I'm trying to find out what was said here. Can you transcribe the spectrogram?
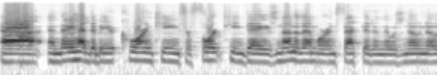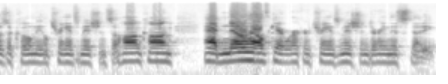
uh, and they had to be quarantined for 14 days. None of them were infected, and there was no nosocomial transmission. So Hong Kong had no healthcare worker transmission during this study.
